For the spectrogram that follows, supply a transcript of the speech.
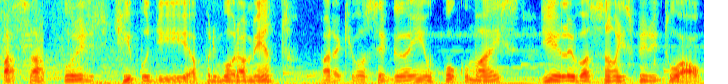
passar por esse tipo de aprimoramento para que você ganhe um pouco mais de elevação espiritual.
